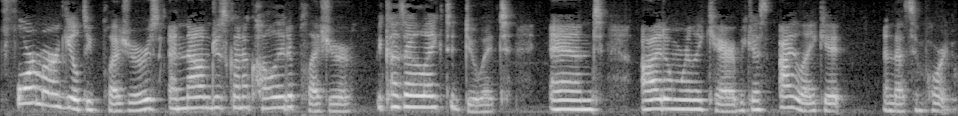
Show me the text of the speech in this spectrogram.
former guilty pleasures, and now I'm just going to call it a pleasure because I like to do it and I don't really care because I like it and that's important.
